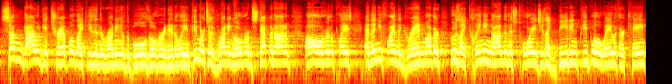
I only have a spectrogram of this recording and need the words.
Some guy would get trampled, like he's in the running of the bulls over in Italy, and people are just running over him, stepping on him all over the place. And then you find the grandmother who's like clinging onto this toy, and she's like beating people away with her cane.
